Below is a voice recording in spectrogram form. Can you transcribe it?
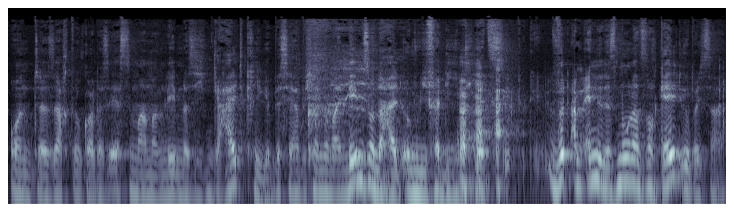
und äh, sagt, oh Gott, das erste Mal in meinem Leben, dass ich ein Gehalt kriege. Bisher habe ich ja nur meinen Lebensunterhalt irgendwie verdient. Jetzt wird am Ende des Monats noch Geld übrig sein.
